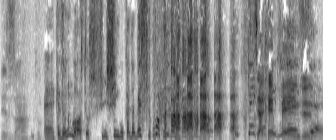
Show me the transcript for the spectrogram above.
Exato. É, quer dizer, eu não gosto, eu xingo cada vez que eu vou pedir. Por que Se que arrepende. É?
